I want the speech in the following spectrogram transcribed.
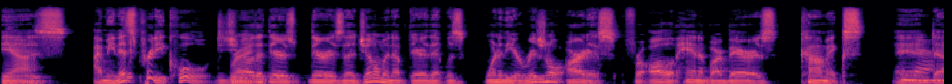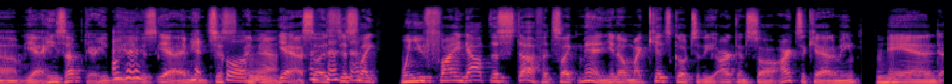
Yeah. is. I mean, it's pretty cool. Did you know that there's there is a gentleman up there that was one of the original artists for all of Hanna Barbera's comics, and No. um, yeah, he's up there. He, he was yeah. I mean, it's just cool. I mean, Yeah. yeah. So it's just like when you find out this stuff, it's like man, you know, my kids go to the Arkansas Arts Academy, Mhm. and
